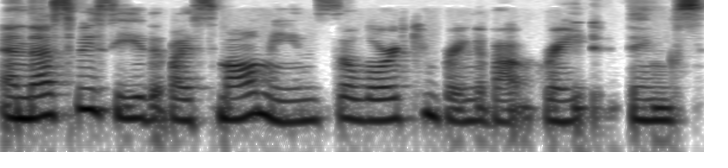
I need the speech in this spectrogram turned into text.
And thus we see that by small means the Lord can bring about great things.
